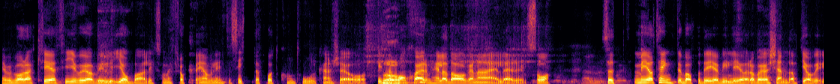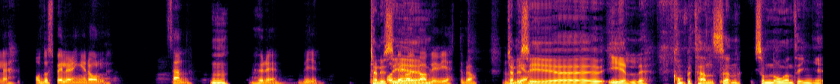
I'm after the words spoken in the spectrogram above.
jag vill vara kreativ och jag vill jobba liksom med kroppen. Jag vill inte sitta på ett kontor kanske och titta Ja. på en skärm hela dagarna eller så. så att, men jag tänkte bara på det jag ville göra, vad jag kände att jag ville. Och då spelar det ingen roll sen Mm. hur det blir. Kan du Och se, det har ju bara blivit jättebra. kan du Ja. se eh, elkompetensen som någonting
